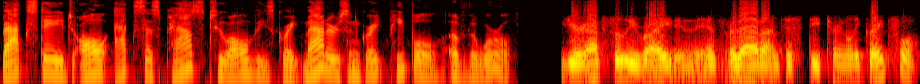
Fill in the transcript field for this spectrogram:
backstage all access pass to all these great matters and great people of the world. You're absolutely right, and, and for that I'm just eternally grateful.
